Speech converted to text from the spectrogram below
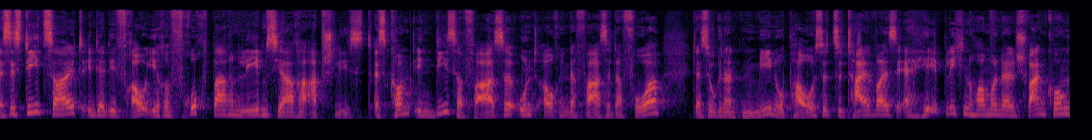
Es ist die Zeit, in der die Frau ihre fruchtbaren Lebensjahre abschließt. Es kommt in dieser Phase und auch in der Phase davor, der sogenannten Menopause, zu teilweise erheblichen hormonellen Schwankungen,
